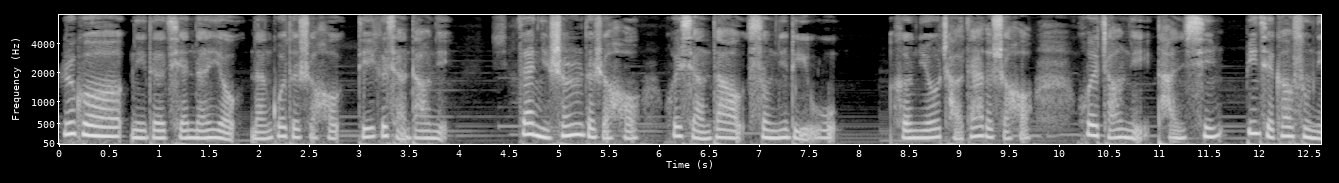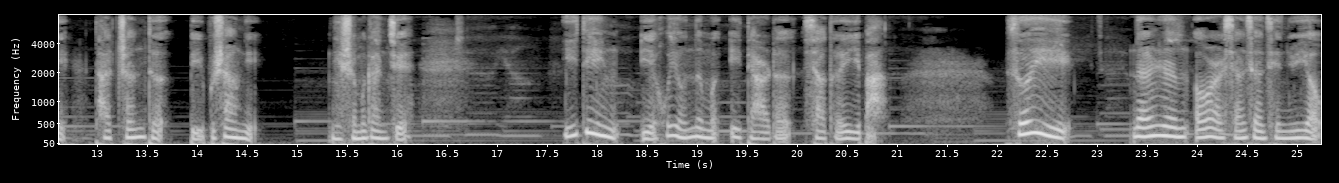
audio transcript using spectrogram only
如果你的前男友难过的时候第一个想到你，在你生日的时候会想到送你礼物，和女友吵架的时候会找你谈心，并且告诉你他真的比不上你，你什么感觉？一定也会有那么一点儿的小得意吧。所以，男人偶尔想想前女友，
